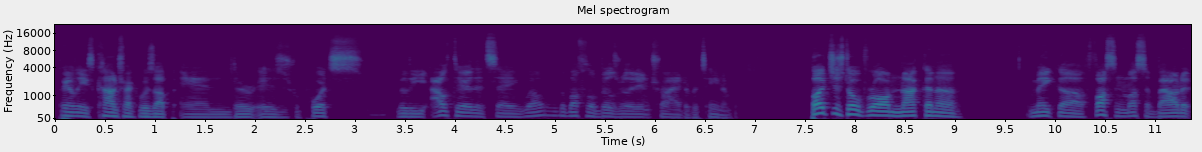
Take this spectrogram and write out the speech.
Apparently, his contract was up, and there is reports really out there that say, well, the Buffalo Bills really didn't try to retain him. But just overall, I'm not gonna make a fuss and muss about it.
